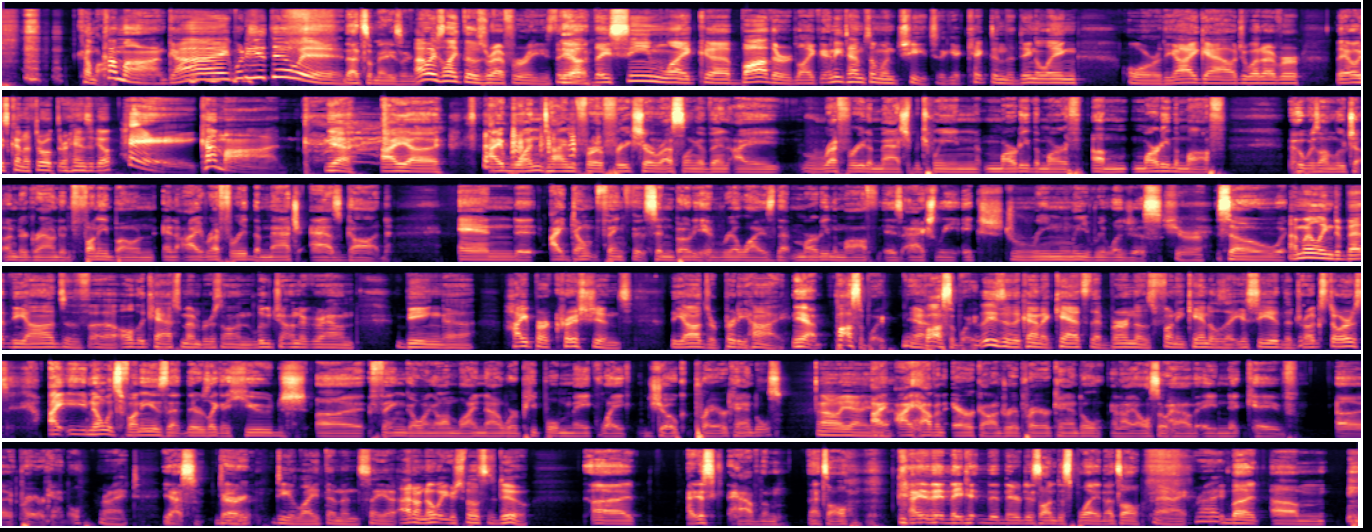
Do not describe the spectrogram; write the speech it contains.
Come on. Come on, guy, what are you doing? That's amazing. I always like those referees. They Yeah. they seem like uh, bothered. Like anytime someone cheats, they get kicked in the dingaling or the eye gouge, or whatever. They always kind of throw up their hands and go, "Hey, come on!" Yeah, I uh, I one time for a freak show wrestling event, I refereed a match between Marty the Marth, um, Marty the Moth, who was on Lucha Underground, and Funny Bone, and I refereed the match as God. And I don't think that Sinn Bodhi had realized that Marty the Moth is actually extremely religious. Sure, So I'm willing to bet the odds of uh, all the cast members on Lucha Underground being uh, hyper Christians. The odds are pretty high. yeah, possibly, Yeah. possibly. These are the kind of cats that burn those funny candles that you see in the drugstores. I you know what's funny is that there's like a huge uh thing going online now where people make like joke prayer candles. Oh yeah, yeah. I I have an Eric Andre prayer candle and I also have a Nick Cave uh prayer candle. right. Yes, Do very you, do you light them and say, uh, "I don't know what you're supposed to do"? uh I just have them. That's all. I, they, they they're just on display. That's all. Right, right. But um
